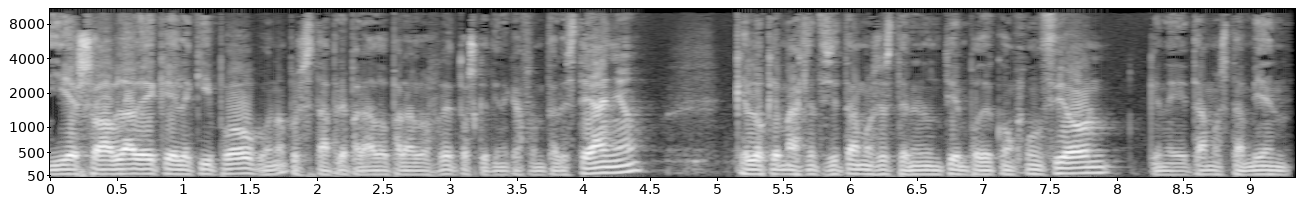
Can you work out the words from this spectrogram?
Y eso habla de que el equipo bueno, pues está preparado para los retos que tiene que afrontar este año, que lo que más necesitamos es tener un tiempo de conjunción, que necesitamos también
